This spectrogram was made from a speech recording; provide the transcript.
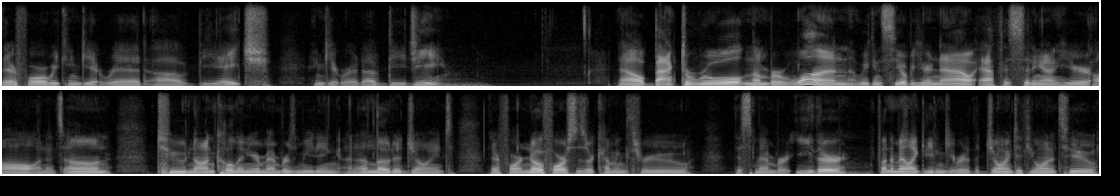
therefore we can get rid of BH and get rid of DG. Now back to rule number one, we can see over here now F is sitting out here all on its own, two non-collinear members meeting an unloaded joint. Therefore, no forces are coming through this member either. Fundamentally, I could even get rid of the joint if you wanted to.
